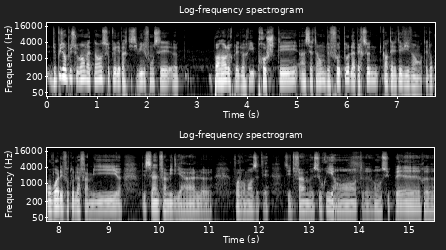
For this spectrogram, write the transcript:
De plus en plus souvent maintenant, ce que les parties civiles font, c'est pendant leur plaidoirie, projeté un certain nombre de photos de la personne quand elle était vivante. Et donc on voit les photos de la famille, euh, des scènes familiales. euh, voit vraiment, c'était c'est une femme souriante, euh, vraiment super, euh,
